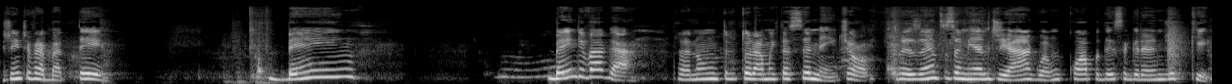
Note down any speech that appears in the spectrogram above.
A gente vai bater bem, bem devagar, para não triturar muita semente, ó. 300 ml de água, um copo desse grande aqui.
